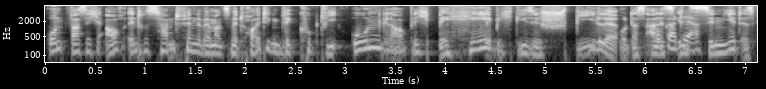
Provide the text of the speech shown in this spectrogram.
Und was ich auch interessant finde, wenn man es mit heutigem Blick guckt, wie unglaublich behäbig diese Spiele und das alles Oh Gott, ja. inszeniert ist.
